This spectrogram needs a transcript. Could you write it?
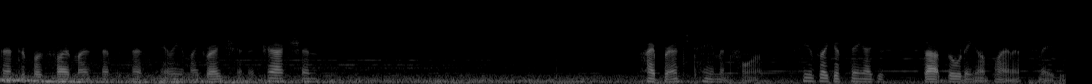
Center plus 5 minus 10% alien migration attraction. Hyper entertainment forum. Seems like a thing I just start building on planets, maybe.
